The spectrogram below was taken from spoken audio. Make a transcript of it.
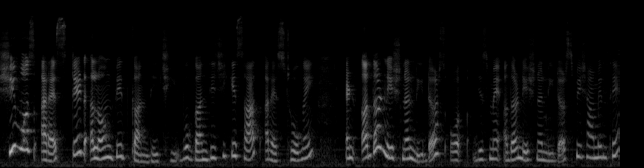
she was arrested along with Gandhi ji वो गांधी जी के साथ अरेस्ट हो गई एंड अदर नेशनल लीडर्स और जिसमें अदर नेशनल लीडर्स भी शामिल थे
